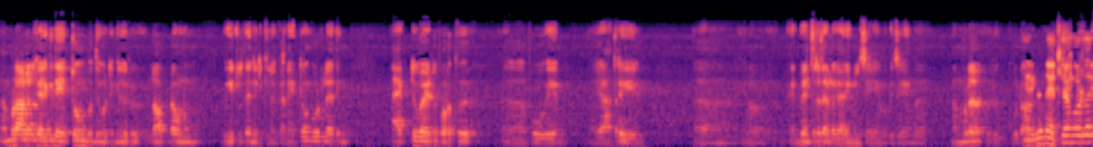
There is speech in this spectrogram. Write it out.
നമ്മുടെ ആളുകൾക്കായിരിക്കും ഇത് ഏറ്റവും ബുദ്ധിമുട്ട് ഇങ്ങനെ ഒരു ലോക്ക്ഡൗണും വീട്ടിൽ തന്നെ ഇരിക്കണം കാരണം ഏറ്റവും കൂടുതൽ അതിന് ആക്റ്റീവായിട്ട് പുറത്ത് പോവുകയും യാത്ര ചെയ്യുകയും അഡ്വഞ്ചറസ് ആയിട്ടുള്ള കാര്യങ്ങൾ ചെയ്യുകയും ഒക്കെ ചെയ്യുന്ന നമ്മുടെ ഒരു കൂട്ടം ഏറ്റവും കൂടുതൽ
